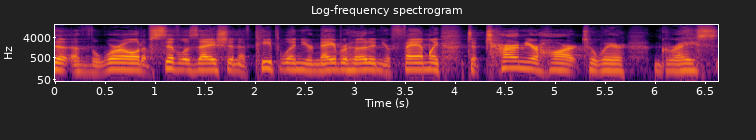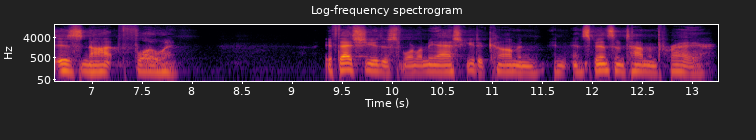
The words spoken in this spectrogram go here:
of the world, of civilization, of people in your neighborhood and your family to turn your heart to where grace is not flowing? If that's you this morning, let me ask you to come and, and, and spend some time in prayer.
